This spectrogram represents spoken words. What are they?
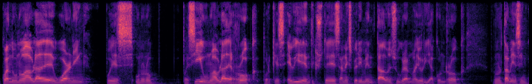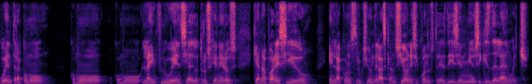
cuando uno habla de The Warning, pues uno no, pues sí, uno habla de rock, porque es evidente que ustedes han experimentado en su gran mayoría con rock, pero uno también se encuentra como, como, como la influencia de otros géneros que han aparecido en la construcción de las canciones. Y cuando ustedes dicen Music is the language,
